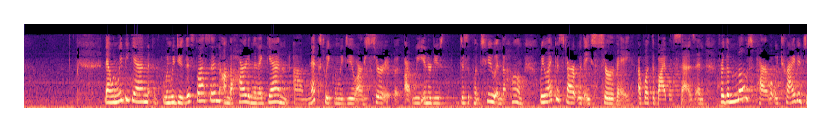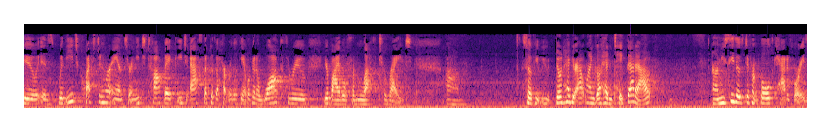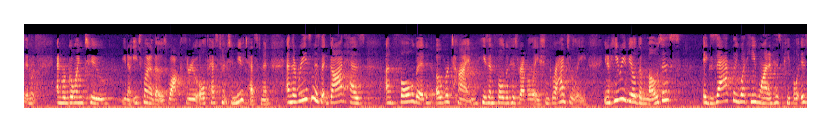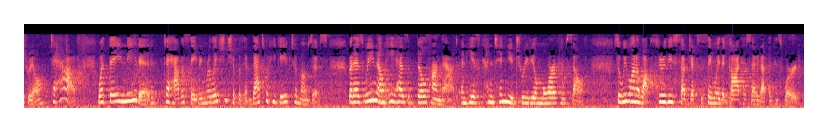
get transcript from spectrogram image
Now, when we begin, when we do this lesson on the heart, and then again um, next week when we do our, sur- our, we introduce discipline two in the home, we like to start with a survey of what the Bible says. And for the most part, what we try to do is with each question we're answering, each topic, each aspect of the heart we're looking at, we're going to walk through your Bible from left to right. Um, so if you, you don't have your outline, go ahead and take that out um, you see those different bold categories, and and we're going to, you know, each one of those walk through Old Testament to New Testament, and the reason is that God has unfolded over time. He's unfolded His revelation gradually. You know, He revealed to Moses exactly what He wanted His people Israel to have, what they needed to have a saving relationship with Him. That's what He gave to Moses. But as we know, He has built on that, and He has continued to reveal more of Himself. So we want to walk through these subjects the same way that God has set it up in His Word.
